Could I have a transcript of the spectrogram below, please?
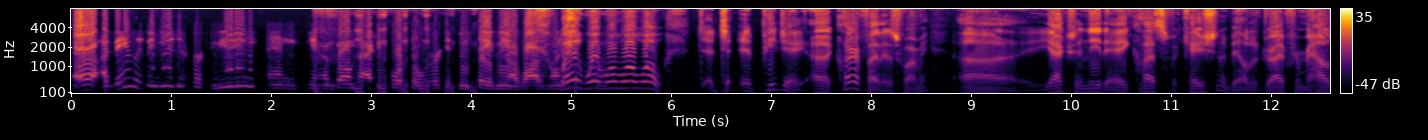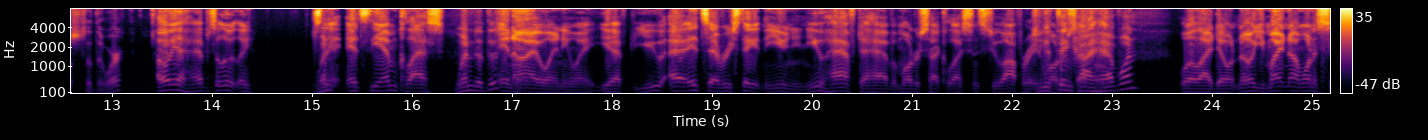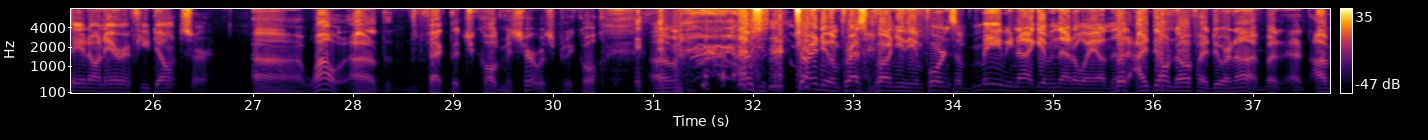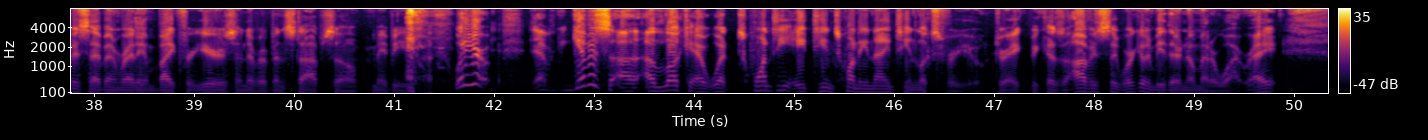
Uh, I've mainly been using it for commuting, and you know, going back and forth to work has been saving me a lot of money. Wait, wait, whoa, whoa, whoa! T- t- uh, PJ, uh, clarify this for me. Uh, you actually need a classification to be able to drive from your house to the work. oh yeah, absolutely. It's, When- the, it's the M class When did this? in start? Iowa anyway. You have to. You. Uh, it's every state in the union. You have to have a motorcycle license to operate Do you think. I have one? Well, I don't know. You might not want to say it on air if you don't, sir. Uh, wow. Uh, the, the fact that you called me sir was pretty cool. Um, I was just trying to impress upon you the importance of maybe not giving that away on the. but I don't know if I do or not. But uh, obviously, I've been riding a bike for years and never been stopped. So maybe. Uh, what are your? Uh, give us a, a look at what 2018, 2019 looks for you, Draik. Because obviously, we're going to be there no matter what, right?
